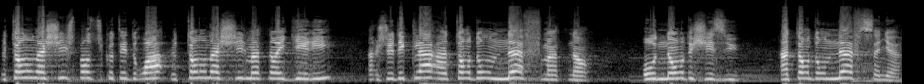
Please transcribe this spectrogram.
Le tendon d'Achille, je pense du côté droit, le tendon d'Achille maintenant est guéri. Je déclare un tendon neuf maintenant, au nom de Jésus. Un tendon neuf, Seigneur.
